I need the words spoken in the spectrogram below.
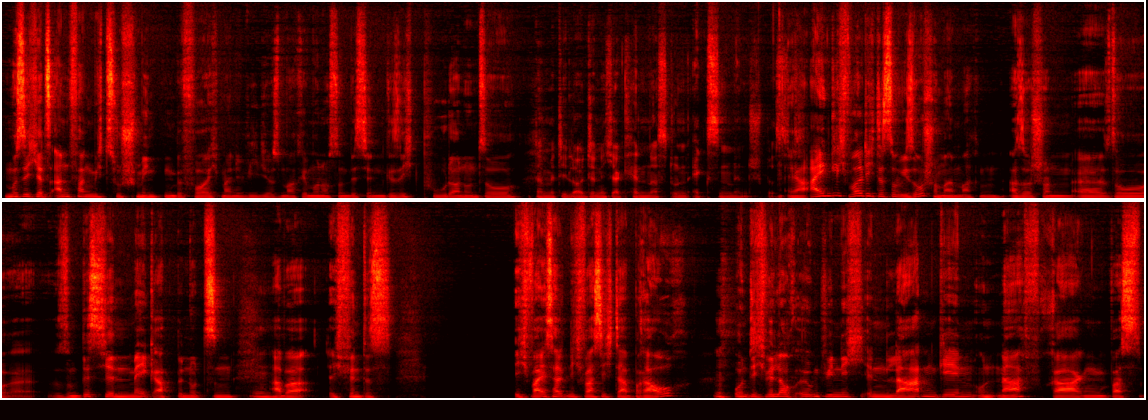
muss ich jetzt anfangen, mich zu schminken, bevor ich meine Videos mache. Immer noch so ein bisschen Gesicht pudern und so. Damit die Leute nicht erkennen, dass du ein Echsenmensch bist. Ja, eigentlich wollte ich das sowieso schon mal machen. Also schon äh, so, äh, so ein bisschen Make-up benutzen. Mhm. Aber ich finde es, ich weiß halt nicht, was ich da brauche. und ich will auch irgendwie nicht in den Laden gehen und nachfragen, was,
